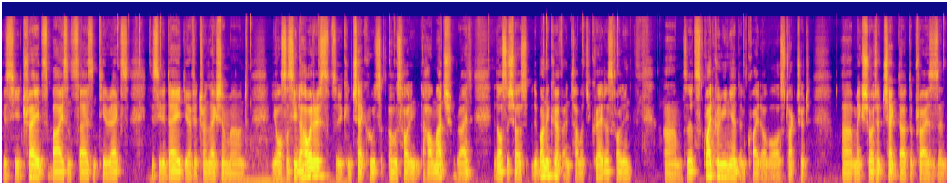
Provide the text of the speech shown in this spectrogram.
you see trades, buys and sells and TRX, you see the date, you have the transaction amount. You also see the holders, so you can check who's who's holding how much, right? It also shows the bonding curve and how much the creator is holding. Um, so it's quite convenient and quite overall structured. Uh, make sure to check out the prices and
